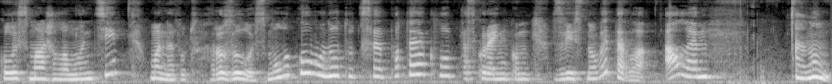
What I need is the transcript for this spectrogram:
коли смажила млинці, у мене тут розлилось молоко, воно тут все потекло. Я скоренько, звісно, витерла, але ну,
